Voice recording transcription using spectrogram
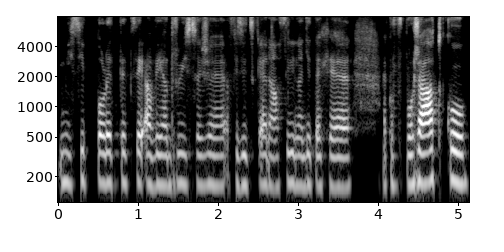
mísí politici a vyjadřují se, že fyzické násilí na dětech je jako v pořádku,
